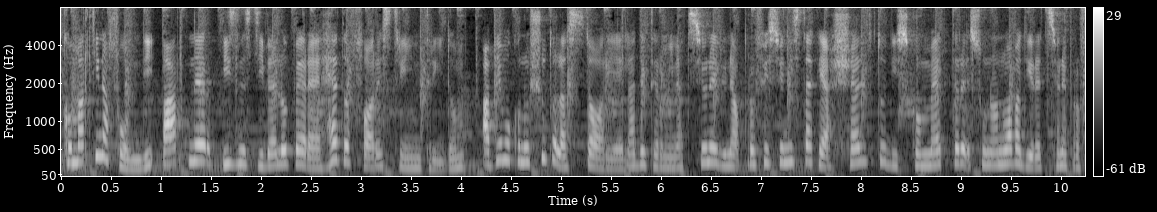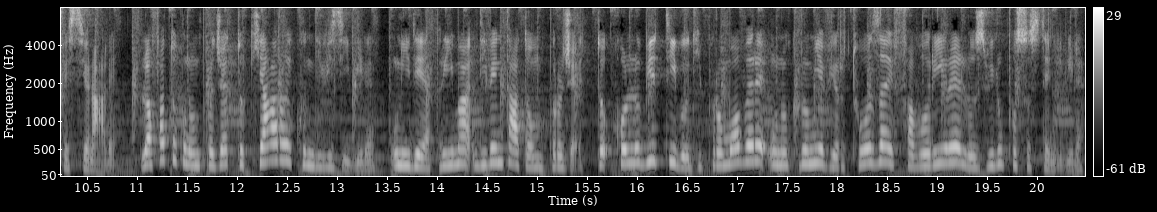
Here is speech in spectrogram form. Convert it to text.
Con Martina Fondi, partner, business developer e head of forestry in Tridom, abbiamo conosciuto la storia e la determinazione di una professionista che ha scelto di scommettere su una nuova direzione professionale. Lo ha fatto con un progetto chiaro e condivisibile, un'idea prima diventata un progetto con l'obiettivo di promuovere un'economia virtuosa e favorire lo sviluppo sostenibile.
